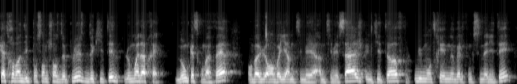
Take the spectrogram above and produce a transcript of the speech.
90% de chances de plus de quitter le mois d'après. Donc, qu'est-ce qu'on va faire? On va lui renvoyer un petit, message, une petite offre, lui montrer une nouvelle fonctionnalité.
